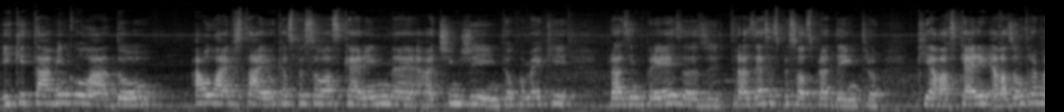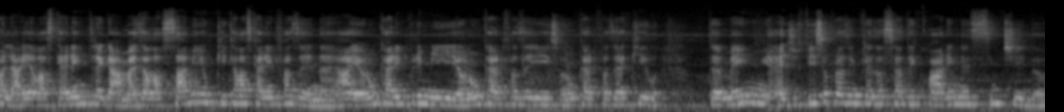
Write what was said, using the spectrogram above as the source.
E que está vinculado ao lifestyle que as pessoas querem né, atingir. Então, como é que para as empresas trazer essas pessoas para dentro que elas querem, elas vão trabalhar e elas querem entregar, mas elas sabem o que, que elas querem fazer, né? Ah, eu não quero imprimir, eu não quero fazer isso, eu não quero fazer aquilo. Também é difícil para as empresas se adequarem nesse sentido.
